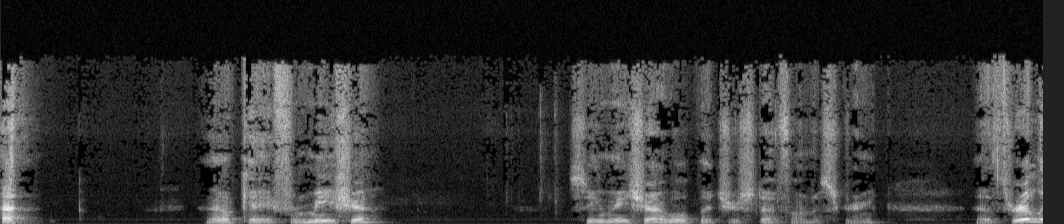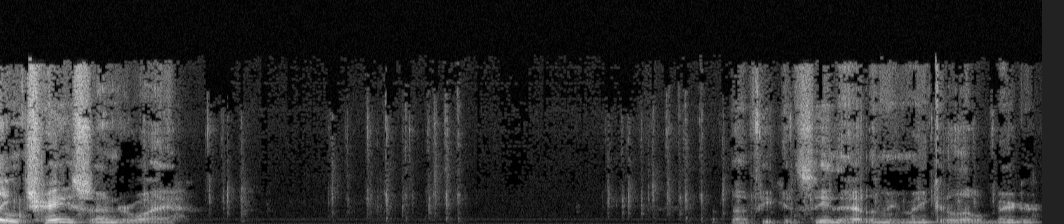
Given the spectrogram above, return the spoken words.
okay, for Misha. See, Misha, I will put your stuff on the screen. A thrilling chase underway. I don't know if you can see that. Let me make it a little bigger.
